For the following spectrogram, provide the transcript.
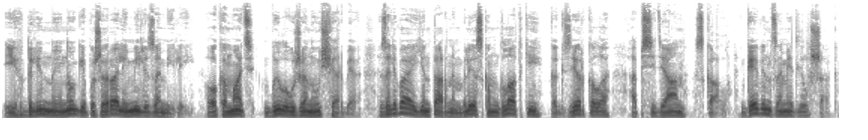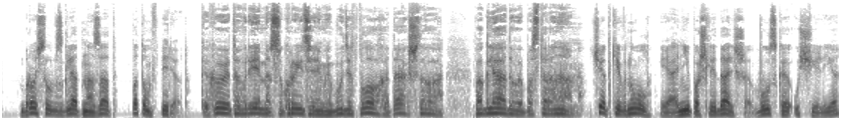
Их длинные ноги пожирали мили за милей. Око-мать было уже на ущербе, заливая янтарным блеском гладкий, как зеркало, обсидиан скал. Гевин замедлил шаг. Бросил взгляд назад, потом вперед. «Какое-то время с укрытиями будет плохо, так что поглядывай по сторонам». Чет кивнул, и они пошли дальше, в узкое ущелье,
